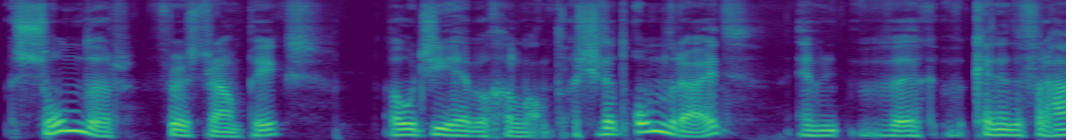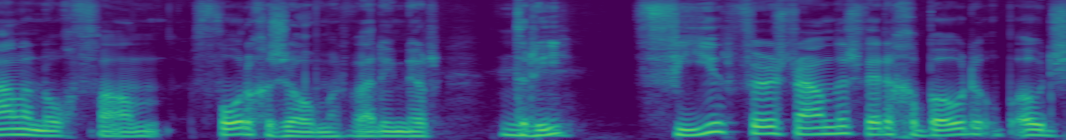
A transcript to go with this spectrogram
zonder first round picks OG hebben geland. Als je dat omdraait, en we, we kennen de verhalen nog van vorige zomer, waarin er drie, vier first rounders werden geboden op OG.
